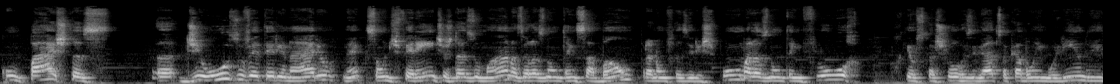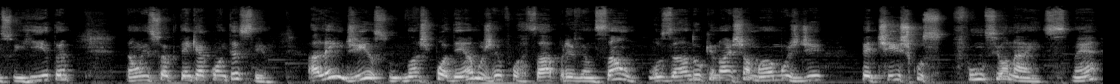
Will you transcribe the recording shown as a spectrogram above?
com pastas uh, de uso veterinário, né, que são diferentes das humanas, elas não têm sabão para não fazer espuma, elas não têm flúor, porque os cachorros e gatos acabam engolindo e isso irrita. Então, isso é o que tem que acontecer. Além disso, nós podemos reforçar a prevenção usando o que nós chamamos de petiscos funcionais, né?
